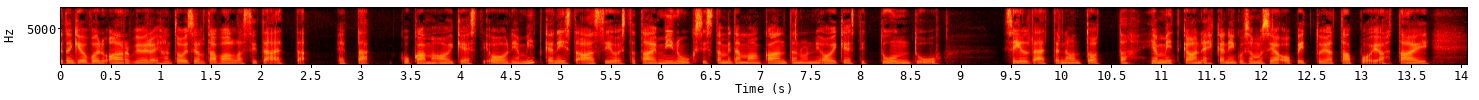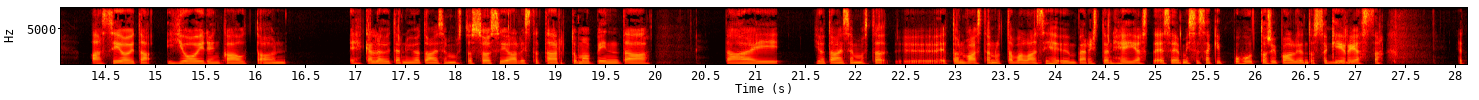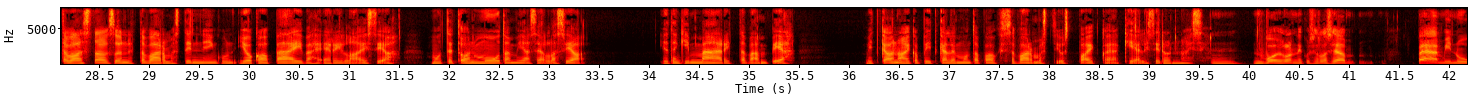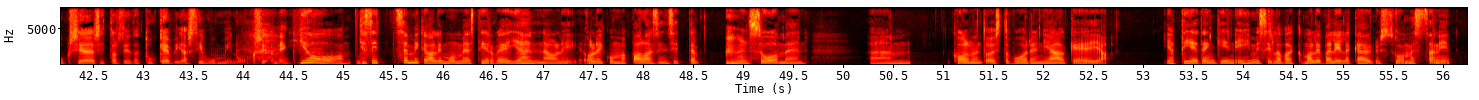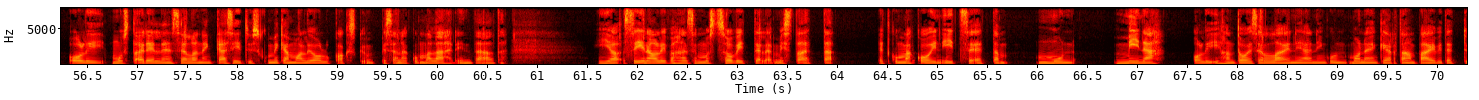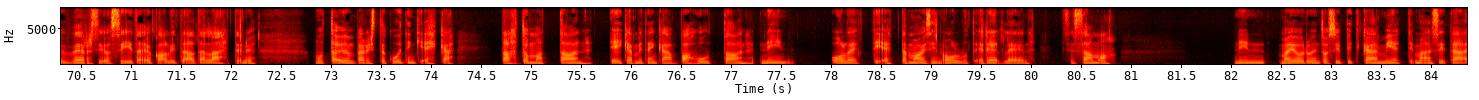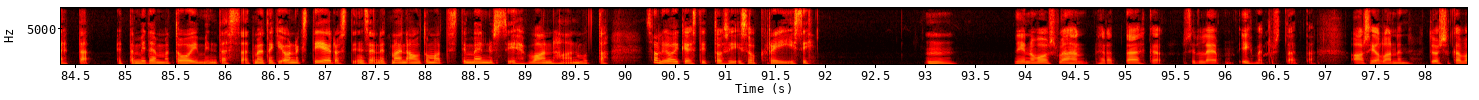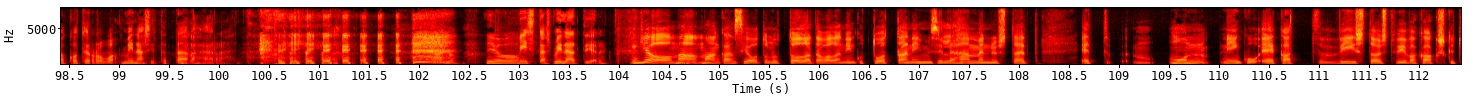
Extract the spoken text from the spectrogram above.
jotenkin on voinut arvioida ihan toisella tavalla sitä, että, että kuka mä oikeasti oon ja mitkä niistä asioista tai minuuksista, mitä mä oon kantanut, niin oikeasti tuntuu siltä, että ne on totta ja mitkä on ehkä niinku semmoisia opittuja tapoja tai asioita, joiden kautta on ehkä löytänyt jotain semmoista sosiaalista tarttumapintaa tai jotain semmoista, että on vastannut tavallaan siihen ympäristön heijasteeseen, missä säkin puhut tosi paljon tuossa mm. kirjassa. Mm että vastaus on, että varmasti niin kuin joka päivä erilaisia, mutta että on muutamia sellaisia jotenkin määrittävämpiä, mitkä on aika pitkälle mun tapauksessa varmasti just paikka- ja kielisidonnaisia. Mm. Voi olla niin kuin sellaisia pääminuuksia ja sitten on niitä tukevia sivuminuuksia. Niin. Joo, ja sitten se mikä oli mun mielestä hirveän jännä oli, oli kun mä palasin sitten Suomeen äm, 13 vuoden jälkeen ja, ja tietenkin ihmisillä, vaikka mä olin välillä käynyt Suomessa, niin oli musta edelleen sellainen käsitys kuin mikä mä olin ollut kaksikymppisenä, kun mä lähdin täältä. Ja siinä oli vähän semmoista sovittelemista, että, että kun mä koin itse, että mun minä oli ihan toisenlainen ja niin kuin moneen kertaan päivitetty versio siitä, joka oli täältä lähtenyt. Mutta ympäristö kuitenkin ehkä tahtomattaan eikä mitenkään pahuuttaan, niin oletti, että mä olisin ollut edelleen se sama. Niin mä jouduin tosi pitkään miettimään sitä, että, että miten mä toimin tässä. Että mä jotenkin onneksi tiedostin sen, että mä en automaattisesti mennyt siihen vanhaan, mutta se oli oikeasti tosi iso kriisi. Mm. Niin no voisi vähän herättää ehkä sille ihmetystä, että aasialainen työssäkäyvä kotirova minä sitten täällä härää. no, Joo. Mistäs minä tiedän? Joo, mä, mä oon kanssa joutunut tuolla tavalla niin kuin tuottaa ihmisille hämmennystä, että että mun niin kuin ekat 15-20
